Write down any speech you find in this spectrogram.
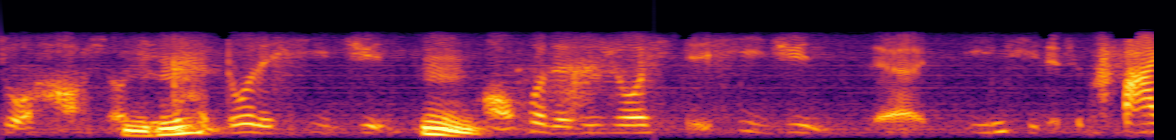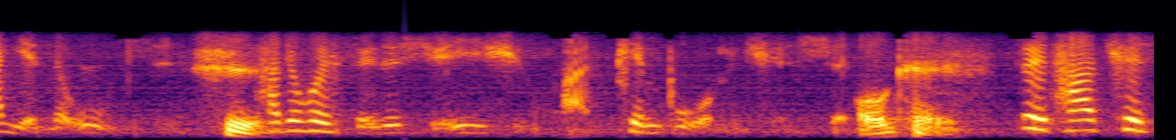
做好的时候，其实很多的细菌，嗯，哦，或者是说细菌呃引起的这个发炎的物质，是。它就会随着血液循环遍布我们全身。OK。所以它确实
